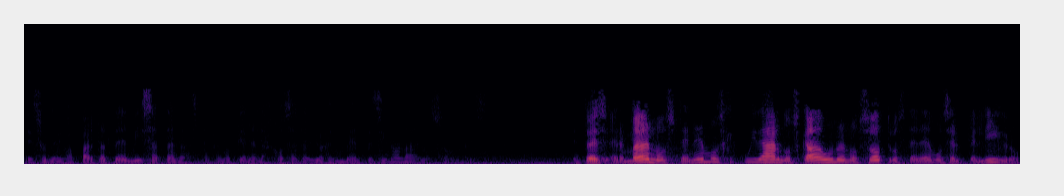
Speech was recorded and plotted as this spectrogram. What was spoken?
Jesús le dijo, apártate de mí, Satanás, porque no tienes las cosas de Dios en mente, sino la de los hombres. Entonces, hermanos, tenemos que cuidarnos, cada uno de nosotros tenemos el peligro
